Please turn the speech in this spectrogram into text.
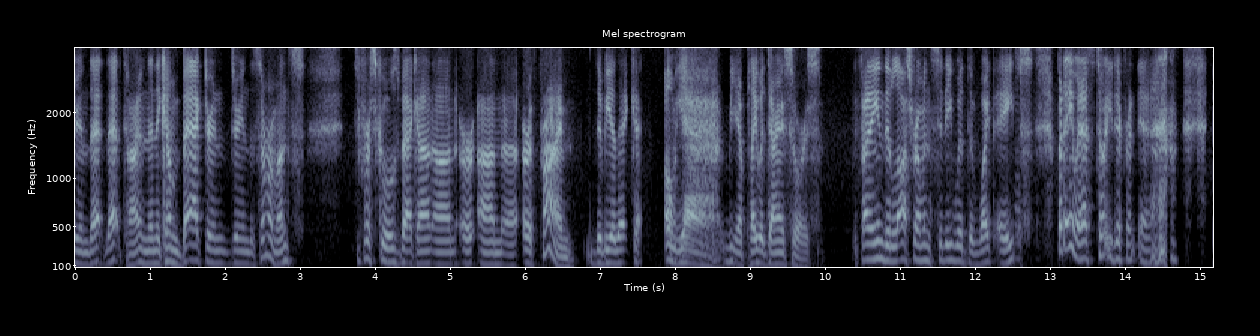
during that that time and then they come back during during the summer months for schools back on on on uh, Earth Prime to be that ki- oh yeah yeah play with dinosaurs finding the lost Roman city with the white apes but anyway that's totally different yeah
